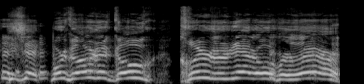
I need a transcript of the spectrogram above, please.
He said, We're gonna go clear the net over there.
